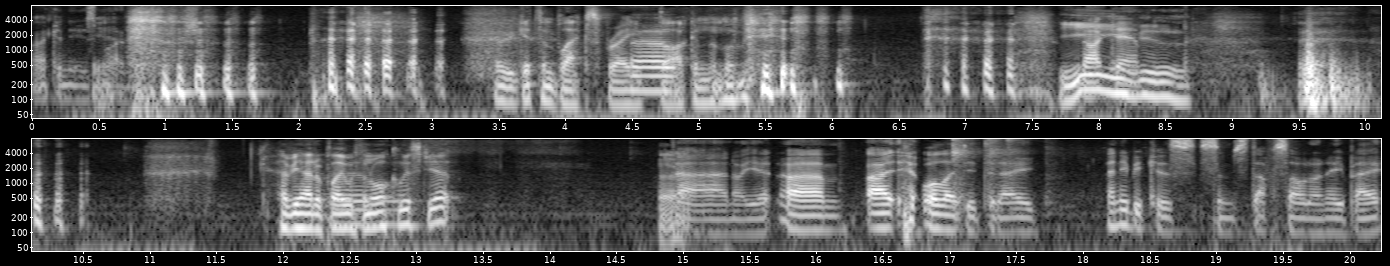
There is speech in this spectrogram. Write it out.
I can use Yeah. my. Maybe get some black spray, Um, darken them a bit. Evil. Have you had a play with an orc Um, list yet? Alright. Nah, not yet. Um, I all I did today, only because some stuff sold on eBay.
